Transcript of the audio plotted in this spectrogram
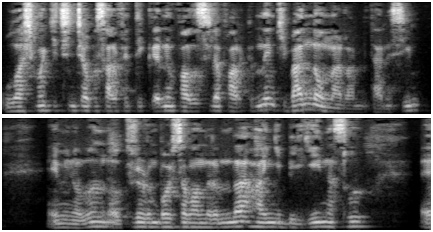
ulaşmak için çaba sarf ettiklerinin fazlasıyla farkındayım ki ben de onlardan bir tanesiyim. Emin olun oturuyorum boş zamanlarımda hangi bilgiyi nasıl e,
